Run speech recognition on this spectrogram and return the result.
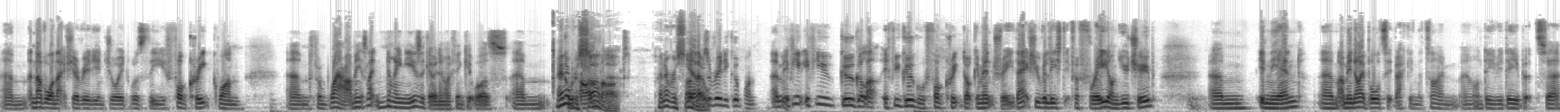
Um, another one actually I really enjoyed was the Fog Creek one um, from wow. I mean, it's like nine years ago now. I think it was. Um, I never saw Aardvark. that. I never saw it. yeah, that. that was a really good one. Um, if you if you Google if you Google Fog Creek documentary, they actually released it for free on YouTube. Um, in the end, um, I mean, I bought it back in the time uh, on DVD, but uh,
